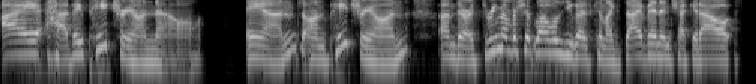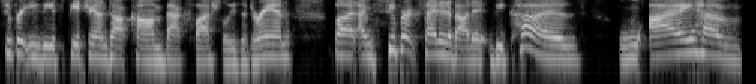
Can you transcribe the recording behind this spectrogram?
I have a Patreon now. And on Patreon, um, there are three membership levels. You guys can like dive in and check it out. Super easy. It's patreon.com backslash Louisa Duran. But I'm super excited about it because I have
